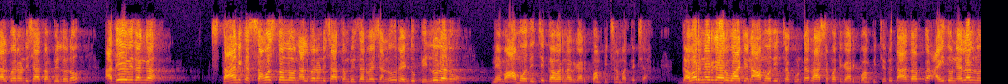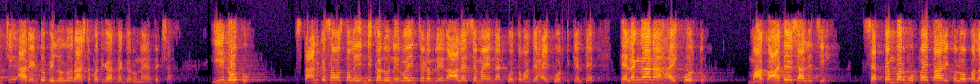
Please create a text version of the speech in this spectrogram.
నలభై రెండు శాతం బిల్లును అదేవిధంగా స్థానిక సంస్థల్లో నలభై రెండు శాతం రిజర్వేషన్లు రెండు బిల్లులను మేము ఆమోదించి గవర్నర్ గారికి పంపించినాం అధ్యక్ష. గవర్నర్ గారు వాటిని ఆమోదించకుండా రాష్ట్రపతి గారికి పంపించారు. దాదాపుగా ఐదు నెలల నుంచి ఆ రెండు బిల్లులు రాష్ట్రపతి గారి దగ్గర ఉన్నాయి అధ్యక్ష. ఈలోపు స్థానిక సంస్థల ఎన్నికలు నిర్వహించడం లేదు ఆలస్యమైందని కొంతమంది హైకోర్టుకి వెళ్తే తెలంగాణ హైకోర్టు మాకు ఆదేశాలు ఇచ్చి సెప్టెంబర్ ముప్పై తారీఖు లోపల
